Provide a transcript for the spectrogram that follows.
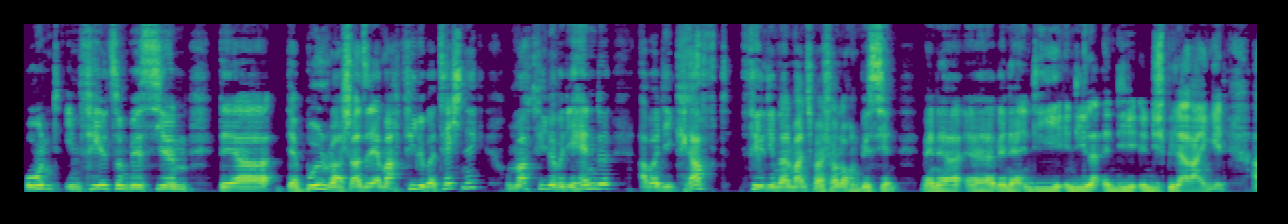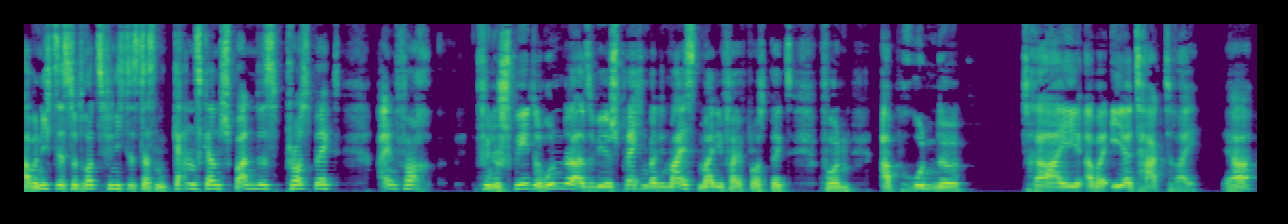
und ihm fehlt so ein bisschen der, der Bullrush. Also er macht viel über Technik und macht viel über die Hände, aber die Kraft fehlt ihm dann manchmal schon noch ein bisschen, wenn er, äh, wenn er in die, in die, in die, in die Spieler reingeht. Aber nichtsdestotrotz finde ich, dass das ein ganz, ganz spannendes Prospect einfach für eine späte Runde. Also wir sprechen bei den meisten Mighty Five Prospects von ab Runde drei, aber eher Tag drei. Ja,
